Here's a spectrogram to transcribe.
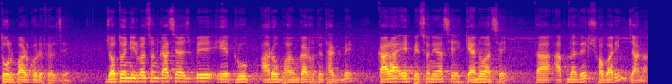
তোলপাড় করে ফেলছে। যতই নির্বাচন কাছে আসবে, এর রূপ আরও ভয়ঙ্কর হতে থাকবে। কারা এর পেছনে আছে, কেন আছে, তা আপনাদের সবারই জানা।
